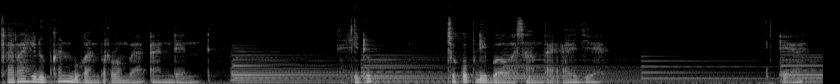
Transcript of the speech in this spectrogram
Karena hidup kan bukan perlombaan dan hidup cukup di bawah santai aja. Ya.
